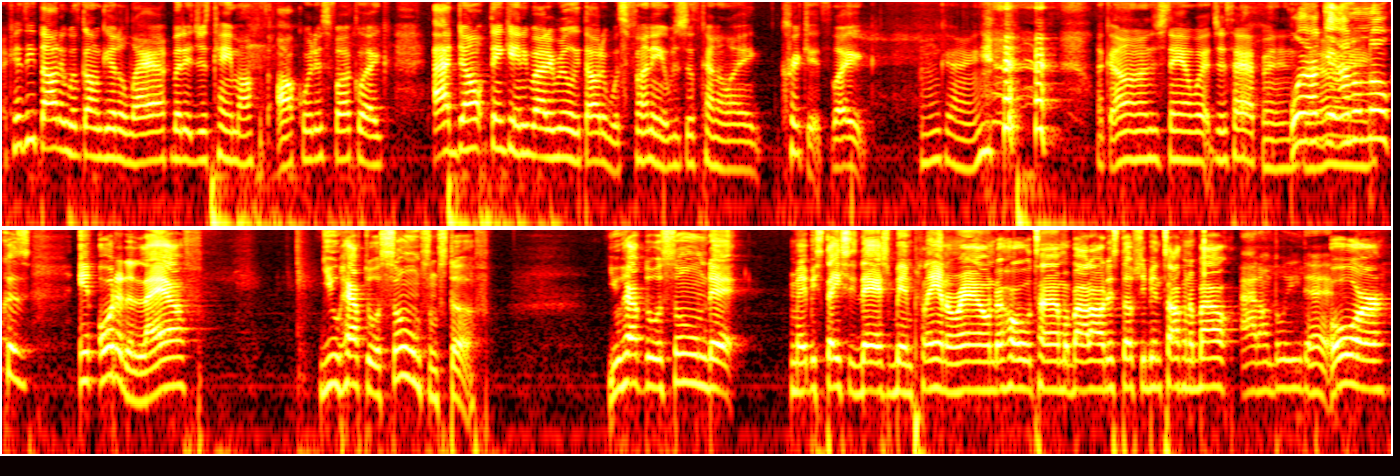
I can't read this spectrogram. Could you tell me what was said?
Because he thought it was going to get a laugh, but it just came off as awkward as fuck. Like, I don't think anybody really thought it was funny. It was just kind of like crickets. Like, okay. like, I don't understand what just happened. Well, you I, know guess, what I don't know because in order to laugh, you have to assume some stuff. You have to assume that maybe Stacey Dash been playing around the whole time about all this stuff she been talking about, I don't believe that. or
